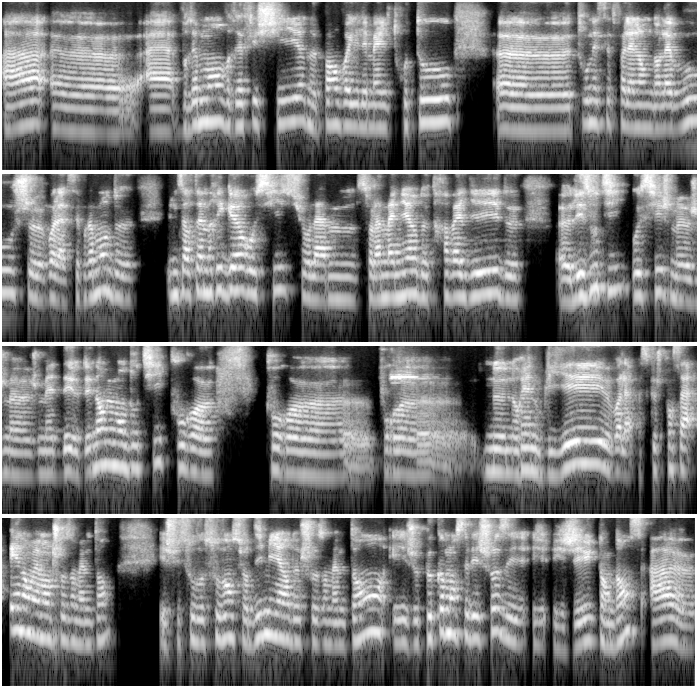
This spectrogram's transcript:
à, euh, à, vraiment réfléchir, ne pas envoyer les mails trop tôt, euh, tourner cette fois la langue dans la bouche. Euh, voilà, c'est vraiment de, une certaine rigueur aussi sur la, sur la manière de travailler, de, euh, les outils aussi. Je, me, je, me, je mets d'énormément d'outils pour, euh, pour, euh, pour euh, ne, rien oublier, voilà, parce que je pense à énormément de choses en même temps, et je suis souvent, sur 10 milliards de choses en même temps, et je peux commencer des choses, et, j'ai eu tendance à, euh,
